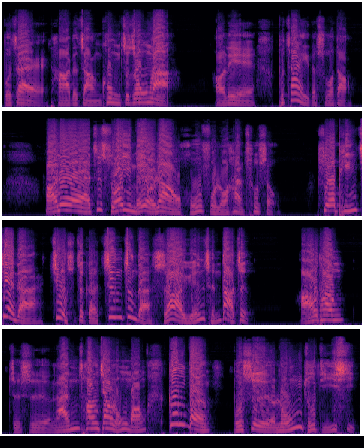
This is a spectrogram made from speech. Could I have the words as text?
不在他的掌控之中了。敖烈不在意的说道。敖烈之所以没有让胡府罗汉出手。所凭借的就是这个真正的十二元辰大阵。敖汤只是南沧江龙王，根本不是龙族嫡系，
